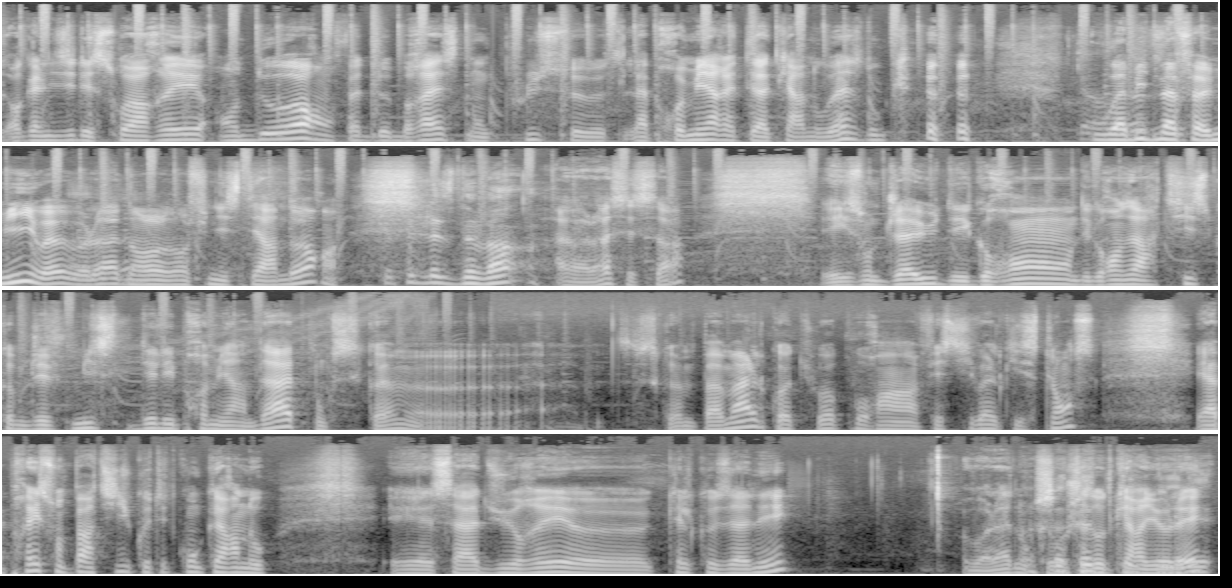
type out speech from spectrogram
organiser des soirées en dehors en fait de Brest. Donc plus euh, la première était à Carnouès, donc où habite ma famille, ouais, voilà, dans, dans le Finistère Nord. Côté de l'Est-de-Vin. Ah, voilà, c'est ça. Et ils ont déjà eu des grands, des grands artistes comme Jeff Mills dès les premières dates, donc c'est quand même, c'est quand même pas mal, quoi, tu vois, pour un festival qui se lance. Et après, ils sont partis du côté de Concarneau, et ça a duré euh, quelques années. Voilà, donc Au au château de château de Cariolet.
